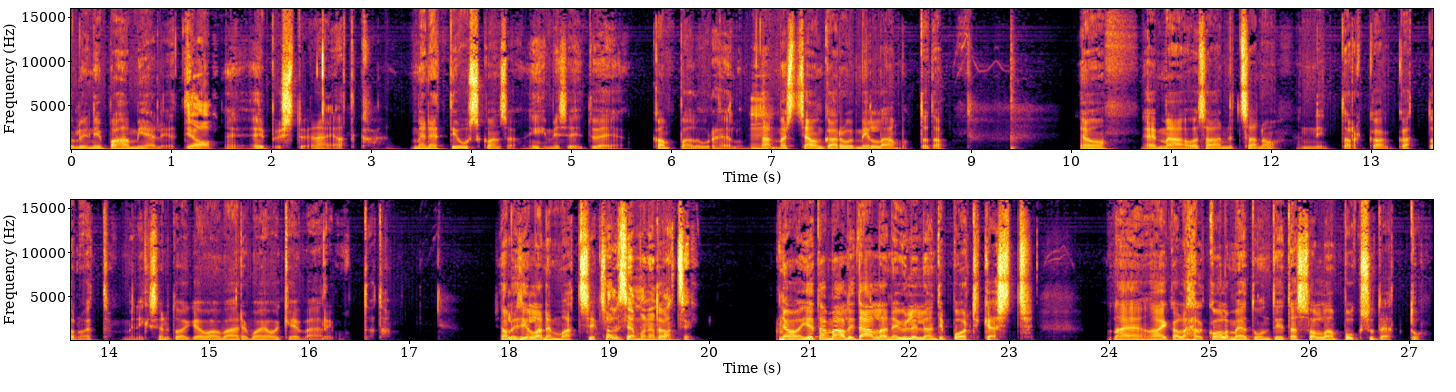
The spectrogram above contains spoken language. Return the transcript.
tuli niin paha mieli, että Joo. Ei, ei pysty enää jatkaa. Menetti uskonsa ihmisiin työ- ja kamppailuurheiluun. Mm. Tämmöistä se on karuimmillaan, mutta tota, joo, en mä osaa nyt sanoa, en niin tarkkaan katsonut, että menikö se nyt oikein vai väärin vai oikein väärin, mutta tota, se oli sellainen matsi. Se oli semmoinen to, matsi. Joo, ja tämä oli tällainen ylilöintipodcast. Aika lähellä kolme tuntia tässä ollaan puksutettu –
